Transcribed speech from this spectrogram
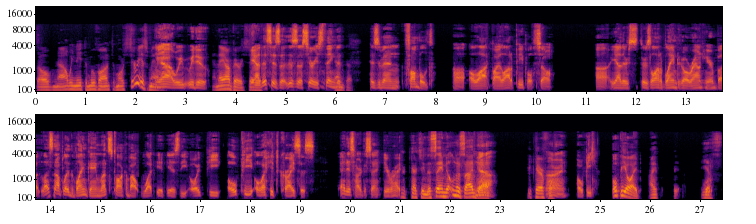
So now we need to move on to more serious matters. Yeah, we we do. And they are very serious. Yeah, this is a this is a serious thing that uh, has been fumbled uh, a lot by a lot of people. So, uh, yeah, there's there's a lot of blame to go around here. But let's not play the blame game. Let's talk about what it is: the OP, opioid crisis. It is hard to say. You're right. you're catching the same illness I've Yeah. got. Be careful. All right. Opie. Opioid. I, yes.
